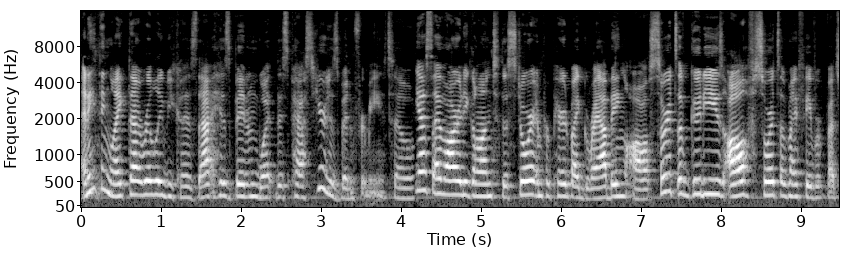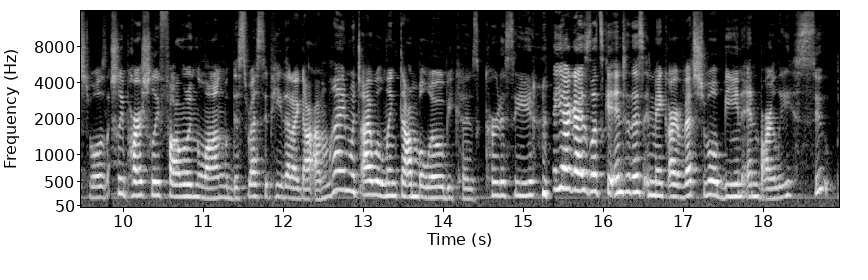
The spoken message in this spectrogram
anything like that really, because that has been what this past year has been for me. So yes, I've already gone to the store and prepared by grabbing all sorts of goodies, all sorts of my favorite vegetables. Actually partially following along with this recipe that I got online, which I will link down below because courtesy. yeah guys, let's get into this and make our vegetable, bean, and barley soup.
